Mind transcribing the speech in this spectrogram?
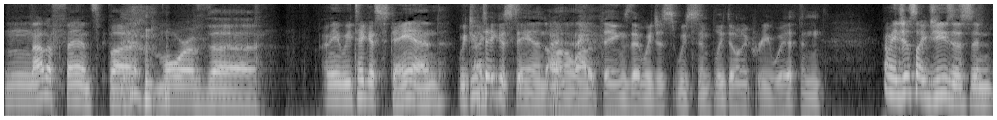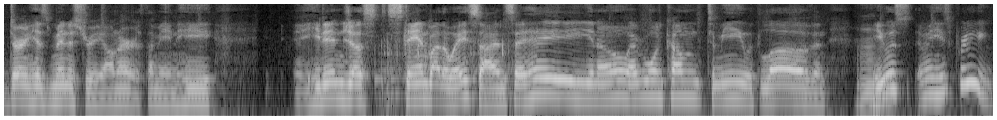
Mm, Not offense, but more of the. I mean, we take a stand. We do Like, take a stand on I- a lot of things that we just we simply don't agree with, and I mean, just like Jesus and during his ministry on earth. I mean, he he didn't just stand by the wayside and say, "Hey, you know, everyone come to me with love." And he mm-hmm. was, I mean, he's pretty.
